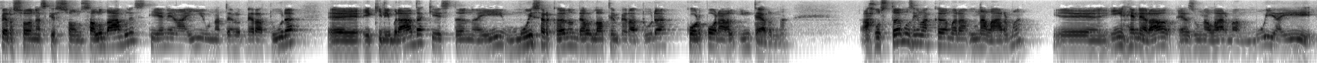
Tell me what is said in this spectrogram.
pessoas que são saludáveis têm aí uma temperatura eh, equilibrada que estão aí muito cercano da temperatura corporal interna. Ajustamos em la câmara uma alarma eh, em general é uma alarma muito aí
